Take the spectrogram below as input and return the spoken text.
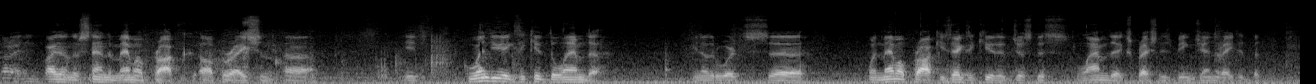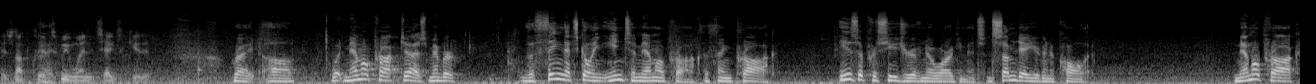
Sorry, I didn't quite understand the memo proc operation. Uh, it, when do you execute the lambda? In other words, uh, when memo proc is executed, just this lambda expression is being generated, but it's not clear to me when it's executed. Right. Uh, what memoproc does, remember, the thing that's going into memoproc, the thing proc, is a procedure of no arguments, and someday you're going to call it. Memoproc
